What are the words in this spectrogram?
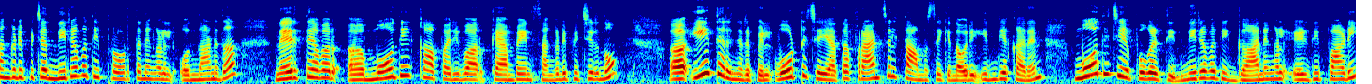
സംഘടിപ്പിച്ച നിരവധി പ്രവർത്തനങ്ങളിൽ ഒന്നാണിത്. നേരത്തെ അവർ മോദി കാ പരിവാർ ക്യാമ്പയിൻ സംഘടിപ്പിച്ചിരുന്നു. ഈ തെരഞ്ഞെടുപ്പിൽ വോട്ട് ചെയ്യാത്ത ഫ്രാൻസിൽ താമസിക്കുന്ന ഒരു ഇന്ത്യക്കാരൻ മോദിജിയെ പുകഴ്ത്തി നിരവധി ഗാനങ്ങൾ എഴുതിപ്പാടി.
